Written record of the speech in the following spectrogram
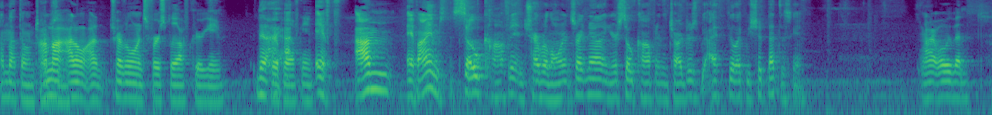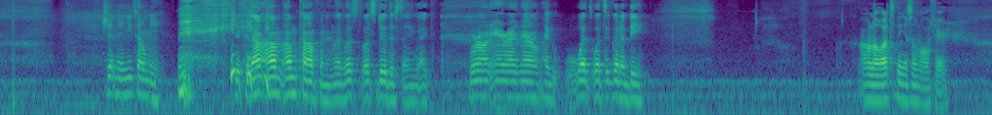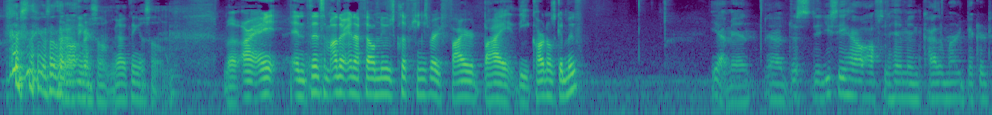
I'm not throwing. Chargers I'm not. I don't. I, Trevor Lawrence first playoff career game. Then a I- playoff game. If I'm if I am so confident in Trevor Lawrence right now, and you're so confident in the Chargers, I feel like we should bet this game. All right, what we betting? Shit, man, you tell me. Shit, because I'm, I'm I'm confident. Like let's let's do this thing. Like we're on air right now. Like what what's it gonna be? I don't know. We'll have to think of something off air. I'm just thinking of something Gotta off think of something. Gotta think of something. But all right, and then some other NFL news: Cliff Kingsbury fired by the Cardinals. Good move. Yeah, man. Uh, just did you see how often him and Kyler Murray bickered?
